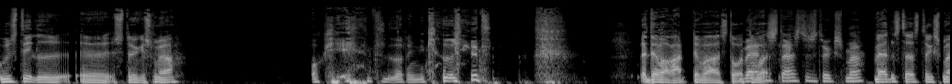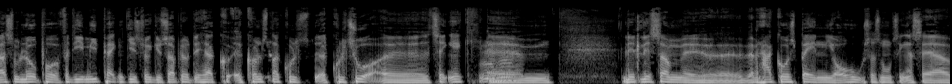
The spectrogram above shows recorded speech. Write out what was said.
udstillede øh, stykke smør. Okay, det lyder rimelig kedeligt. Det var ret, det var stort. Det Verdens var største stykke smør. verdens største stykke smør, som lå på, fordi Meatpacking District jo så blev det her kunstnerkultur øh, ting, ikke? Mhm. Mm-hmm. Øhm, lidt ligesom, øh, man har godsbanen i Aarhus og sådan nogle ting, og sager,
